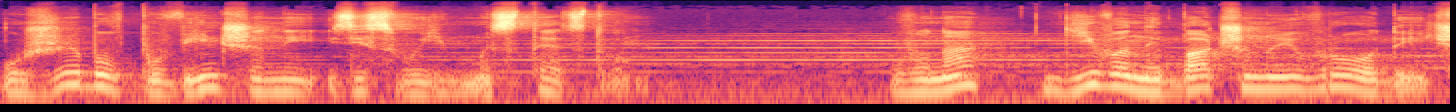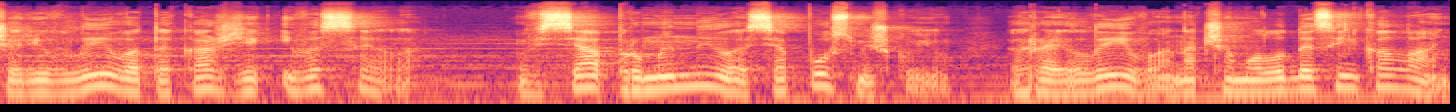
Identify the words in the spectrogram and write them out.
уже був повінчений зі своїм мистецтвом. Вона діва небаченої вроди і чарівлива така ж, як і весела. Вся променилася посмішкою, грайлива, наче молодесенька лань.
